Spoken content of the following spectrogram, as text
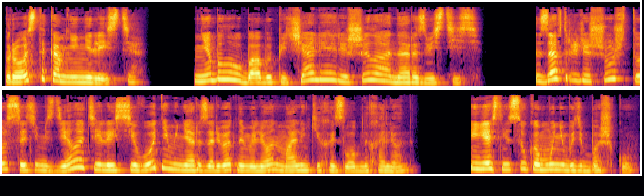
Просто ко мне не лезьте. Не было у бабы печали, решила она развестись. Завтра решу, что с этим сделать, или сегодня меня разорвет на миллион маленьких и злобных Ален. И я снесу кому-нибудь башку.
